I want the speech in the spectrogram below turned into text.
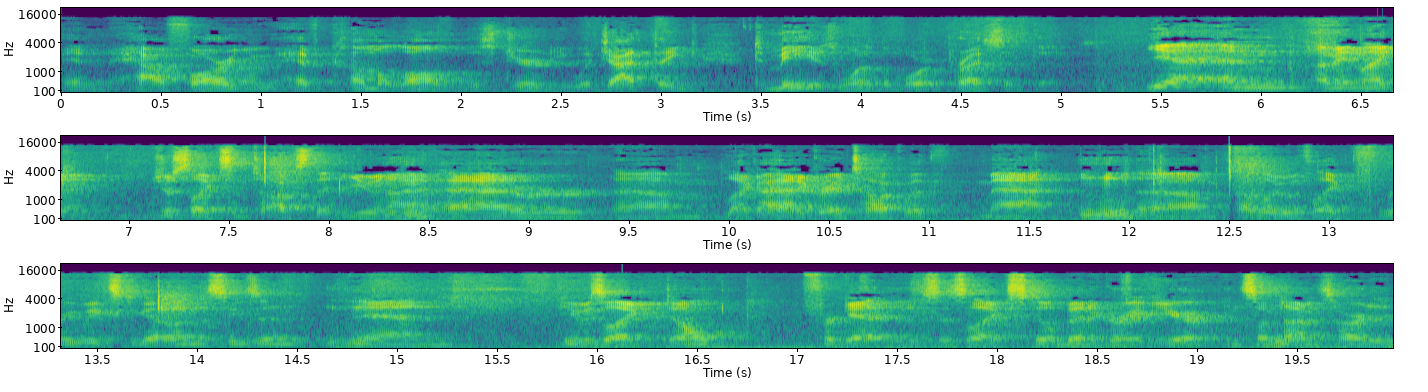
and how far you have come along this journey, which I think to me is one of the more impressive things. Yeah, and I mean, like, just like some talks that you and I have had, or um, like I had a great talk with Matt, um, probably with like three weeks to go in the season, and he was like, "Don't forget that this has like still been a great year." And sometimes it's hard to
